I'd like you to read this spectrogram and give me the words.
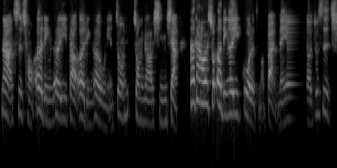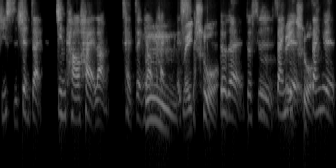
那是从二零二一到二零二五年重重要星象。那他会说二零二一过了怎么办？没有，就是其实现在惊涛骇浪才正要开始，嗯，没错，对不对？就是三月，三月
